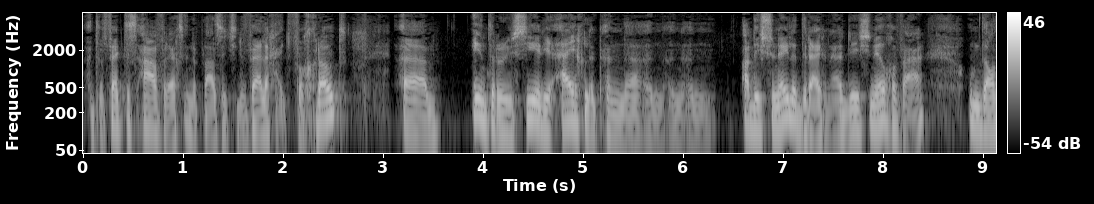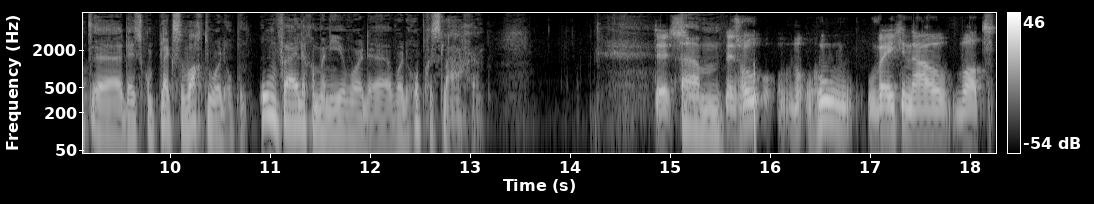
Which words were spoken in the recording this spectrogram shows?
het effect is averechts, in de plaats dat je de veiligheid vergroot, uh, introduceer je eigenlijk een, een, een, een additionele dreiging, een additioneel gevaar, omdat uh, deze complexe wachtwoorden op een onveilige manier worden, worden opgeslagen. Dus, um, dus hoe, hoe weet je nou wat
